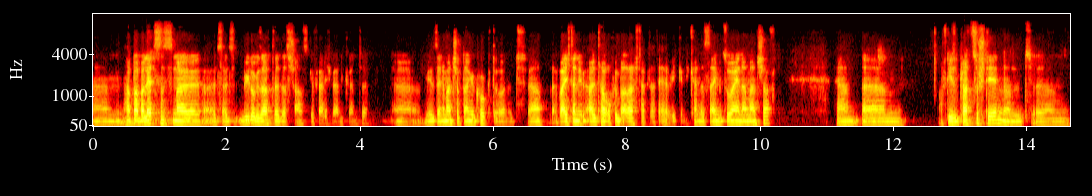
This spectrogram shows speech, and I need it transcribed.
Ähm, habe aber letztens mal, als, als Bülow gesagt hat, dass Chance gefährlich werden könnte, äh, mir seine Mannschaft angeguckt und ja, da war ich dann im Alter auch überrascht, habe gesagt, ja, wie, wie, kann das sein mit so einer Mannschaft ja, ähm, auf diesem Platz zu stehen und ähm,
